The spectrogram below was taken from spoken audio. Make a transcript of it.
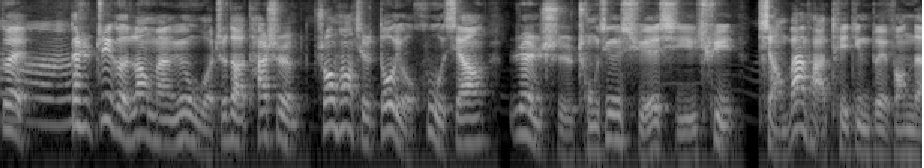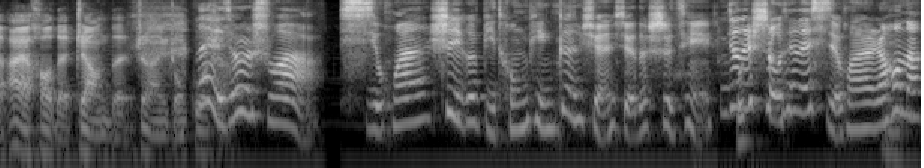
对，嗯但是这个浪漫，因为我知道他是双方其实都有互相认识、重新学习，去想办法推进对方的爱好的这样的这样一种过程。那也就是说啊，喜欢是一个比同频更玄学的事情，你就得首先得喜欢，然后呢，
